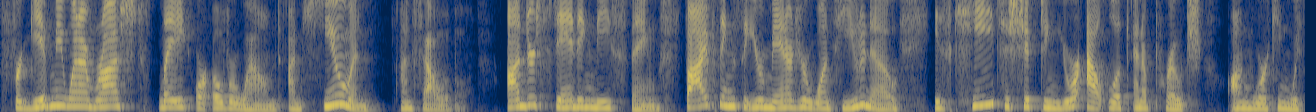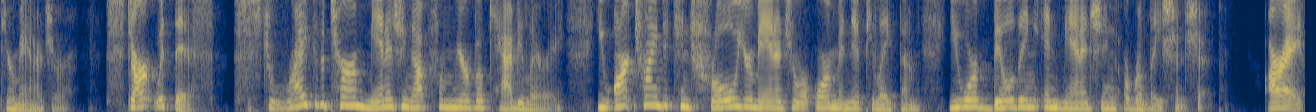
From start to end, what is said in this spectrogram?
Forgive me when I'm rushed, late, or overwhelmed. I'm human. I'm fallible. Understanding these things, five things that your manager wants you to know, is key to shifting your outlook and approach on working with your manager. Start with this Strike the term managing up from your vocabulary. You aren't trying to control your manager or manipulate them. You are building and managing a relationship. All right,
